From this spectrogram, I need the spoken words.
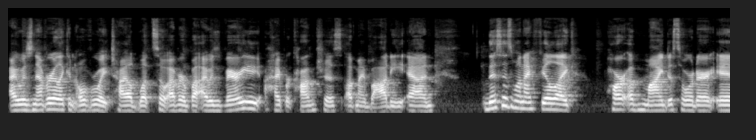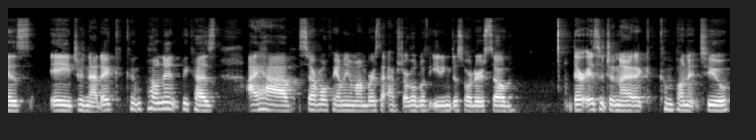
I was never like an overweight child whatsoever, but I was very hyper conscious of my body. And this is when I feel like part of my disorder is a genetic component because I have several family members that have struggled with eating disorders. So there is a genetic component to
